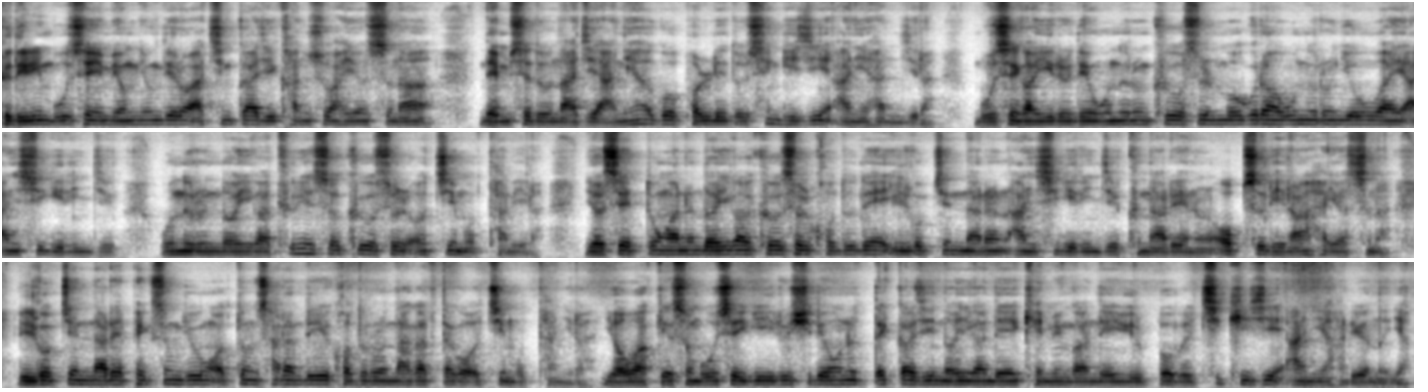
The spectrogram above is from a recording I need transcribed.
그들이 모세의 명령대로 아침까지 간수하였으나 냄새도 나지 아니하고 벌레도 생기지 아니한지라. 모세가 이르되 오늘은 그것을 먹으라. 오늘은 여호와의 안식일인즉 오늘은 너희가 들에서 그것을 얻지 못하리라. 여세 동안은 너희가 그것을 거두되 일곱째 날은 안식일인즉 그날에는 없으리라 하였으나 일곱째 날에 백성 중 어떤 사람들이 거두러 나갔다가 얻지 못하니라. 여호와께서 모세에게 이르시되 어느 때까지 너희가 내 계명과 내 율법을 지키지 아니하려느냐?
